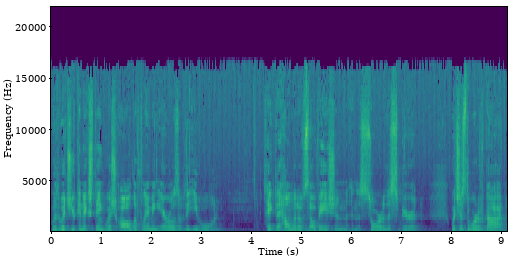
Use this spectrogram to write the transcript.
with which you can extinguish all the flaming arrows of the evil one. Take the helmet of salvation and the sword of the Spirit, which is the word of God,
